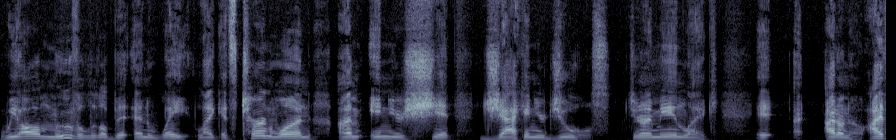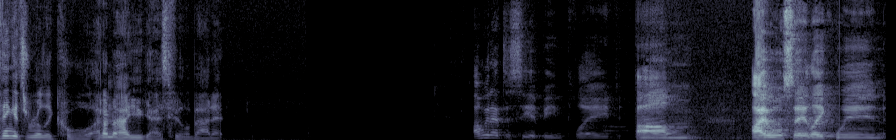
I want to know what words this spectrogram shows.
we all move a little bit and wait. Like it's turn one, I'm in your shit, jacking your jewels. Do you know what I mean? Like it. I, I don't know. I think it's really cool. I don't know how you guys feel about it. I'm gonna have to see it being played. Um, I will say like when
